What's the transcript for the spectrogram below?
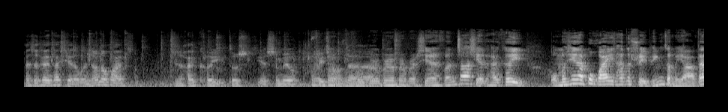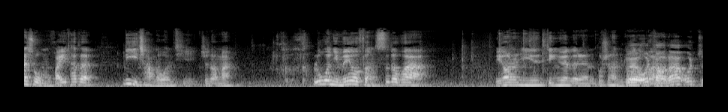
但是看他写的文章的话，其实还可以，都是也是没有非常的不是不是不是不是写文章写的还可以。我们现在不怀疑他的水平怎么样，但是我们怀疑他的立场的问题，知道吗？如果你没有粉丝的话，比方说你订阅的人不是很多，对我找了，我只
